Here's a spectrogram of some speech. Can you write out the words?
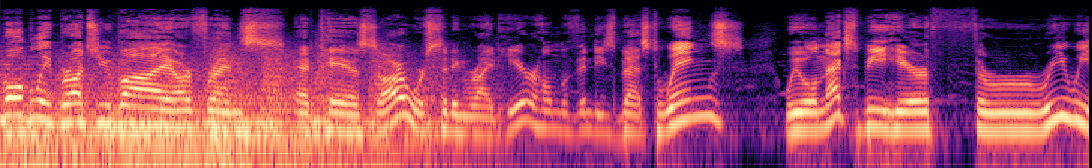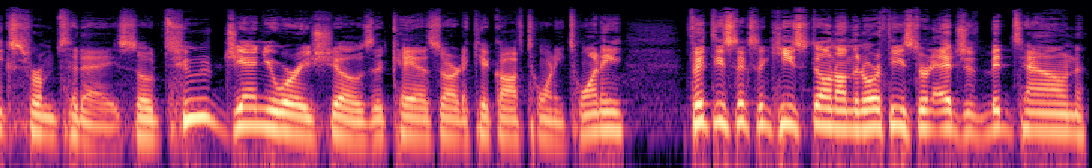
Bull Bleep brought to you by our friends at KSR. We're sitting right here, home of Indy's best wings. We will next be here three weeks from today. So, two January shows at KSR to kick off 2020. 56 and Keystone on the northeastern edge of Midtown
